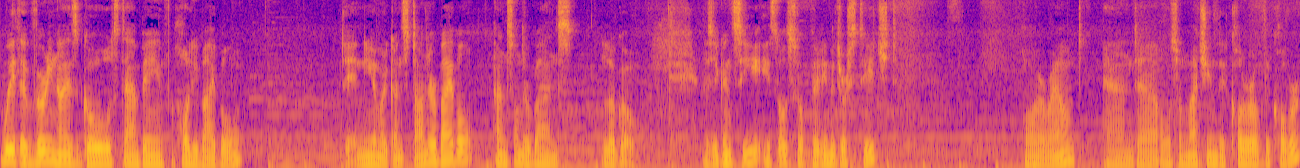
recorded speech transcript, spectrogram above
with a very nice gold stamping Holy Bible, the New American Standard Bible, and Zondervan's logo. As you can see, it's also perimeter stitched all around and uh, also matching the color of the cover.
